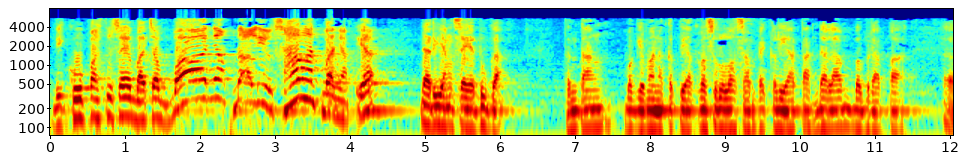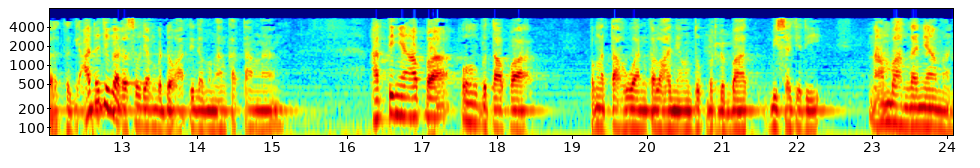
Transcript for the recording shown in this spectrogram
Di Kupas tuh saya baca banyak dalil, sangat banyak ya dari yang saya duga tentang bagaimana ketiak Rasulullah sampai kelihatan dalam beberapa uh, ada juga Rasul yang berdoa tidak mengangkat tangan. Artinya apa? Oh betapa pengetahuan kalau hanya untuk berdebat bisa jadi nambah nggak nyaman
